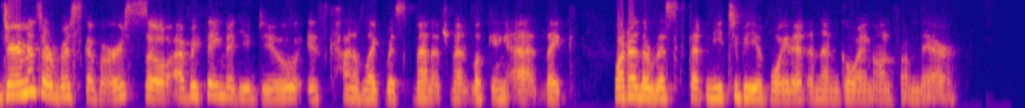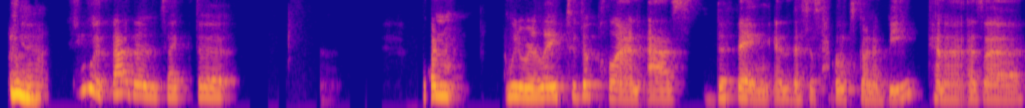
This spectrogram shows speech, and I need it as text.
Germans are risk averse. So everything that you do is kind of like risk management, looking at like what are the risks that need to be avoided and then going on from there yeah i think with that then it's like the when we relate to the plan as the thing and this is how it's to be kind of as a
